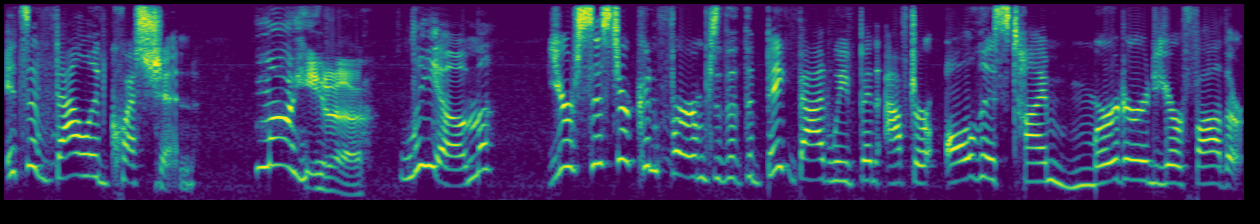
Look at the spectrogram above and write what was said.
It's a valid question. Mahira! Liam, your sister confirmed that the big bad we've been after all this time murdered your father,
